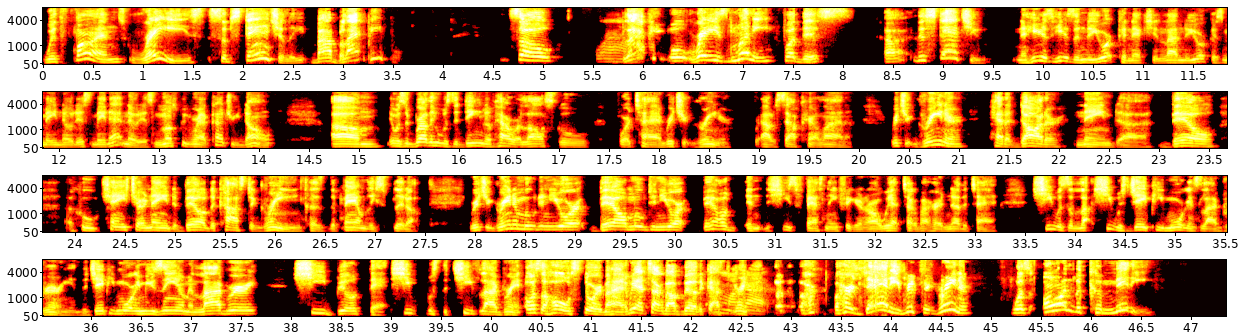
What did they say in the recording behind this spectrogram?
with funds raised substantially by black people. So wow. black people raised money for this uh, this statue. Now here's here's a New York connection. A lot of New Yorkers may know this, may not know this. Most people around the country don't. Um, there was a brother who was the dean of Howard Law School for a time, Richard Greener, out of South Carolina. Richard Greener had a daughter named uh, Belle, uh, who changed her name to Belle da Costa Greene because the family split up. Richard Greener moved to New York. Belle moved to New York. Belle, and she's a fascinating figure. And we had to talk about her another time. She was a. She was J.P. Morgan's librarian. The J.P. Morgan Museum and Library she built that. She was the chief librarian. Oh, it's a whole story behind it. We had to talk about Belle da Costa oh Greene. But, her, but her daddy, Richard Greener, was on the committee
